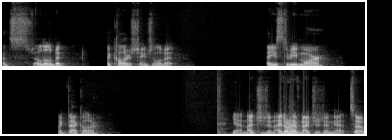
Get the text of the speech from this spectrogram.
that's a little bit. The colors changed a little bit. That used to be more like that color. Yeah, nitrogen. I don't have nitrogen yet, so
